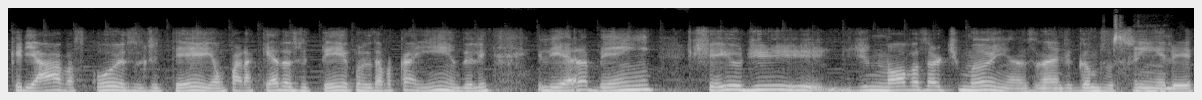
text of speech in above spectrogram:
criava as coisas de teia, um paraquedas de teia quando ele tava caindo, ele, ele era bem cheio de, de novas artimanhas, né, digamos assim, ele...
